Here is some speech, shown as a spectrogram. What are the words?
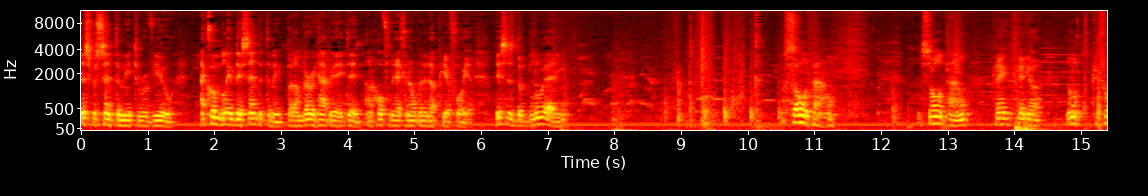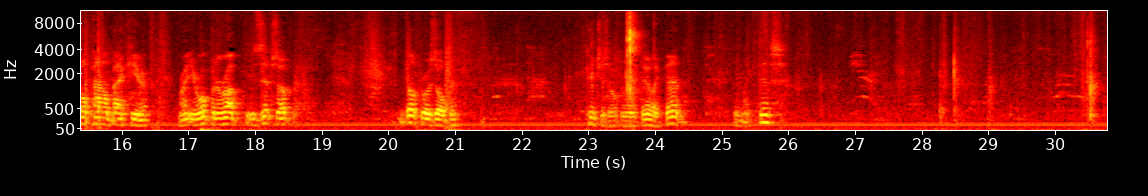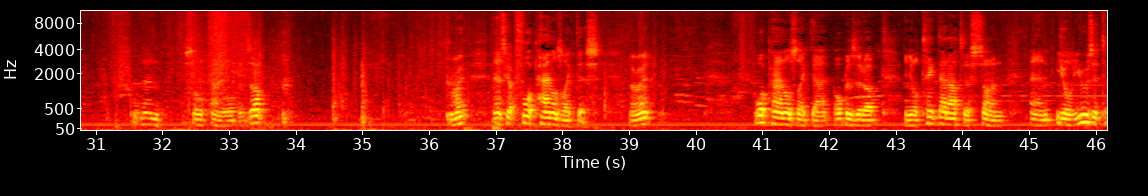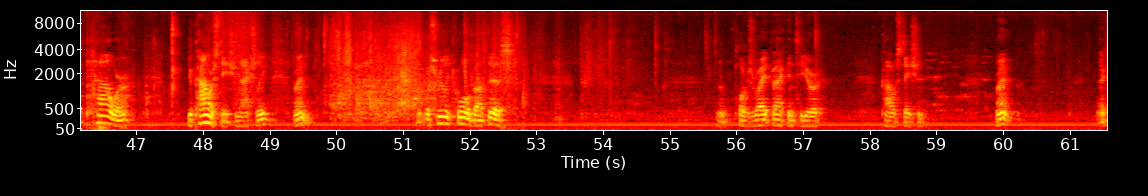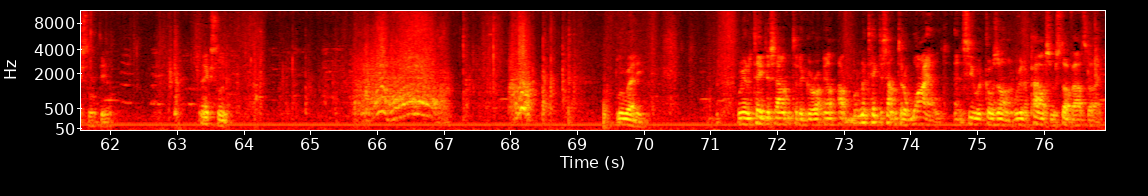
This was sent to me to review. I couldn't believe they sent it to me, but I'm very happy they did, and hopefully I can open it up here for you. This is the Bluetti solar panel. The solar panel, okay, get your little control panel back here, right? You open her up, it zips up, Velcro's open, pinches open right there like that, and like this. And then the solar panel opens up. All right, and it's got four panels like this. All right, four panels like that. Opens it up, and you'll take that out to the sun, and you'll use it to power your power station. Actually, right. What's really cool about this? Plugs right back into your power station. Right? Excellent deal. Excellent. Bluetti. We're going to take this out into the. We're going to take this out into the wild and see what goes on. We're going to power some stuff outside.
